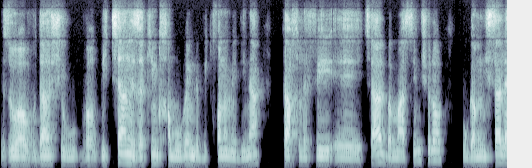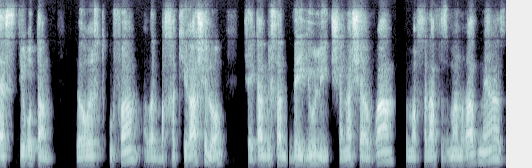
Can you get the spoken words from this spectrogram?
זו העובדה שהוא כבר ביצע נזקים חמורים לביטחון המדינה, כך לפי אה, צה"ל במעשים שלו, הוא גם ניסה להסתיר אותם לאורך תקופה, אבל בחקירה שלו, שהייתה בכלל ביולי שנה שעברה, כלומר חלף זמן רב מאז,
